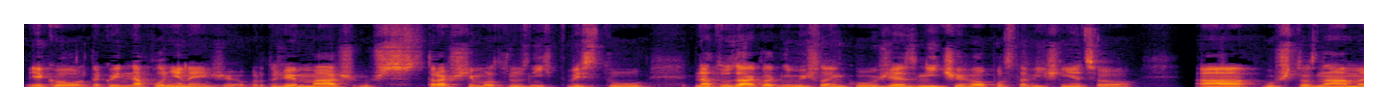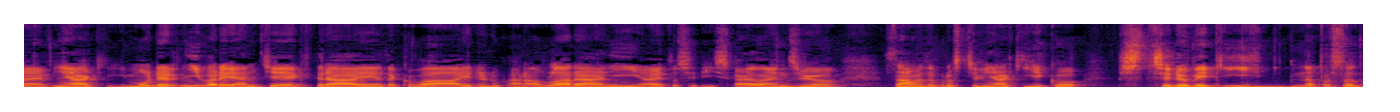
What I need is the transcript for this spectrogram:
jako takový naplněný, že jo? protože máš už strašně moc různých twistů na tu základní myšlenku, že z ničeho postavíš něco a už to známe v nějaký moderní variantě, která je taková jednoduchá na ovládání a je to City Skylines, jo. Známe to prostě v nějakých jako středověkých, naprosto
